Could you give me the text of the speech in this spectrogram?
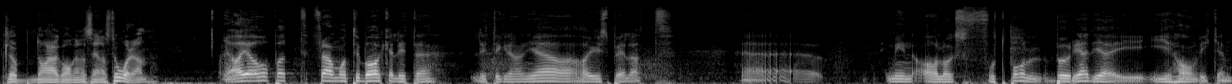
klubb några gånger de senaste åren. Ja, jag har hoppat fram och tillbaka lite, lite grann. Jag har ju spelat eh, min A-lagsfotboll började jag i, i Hanviken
